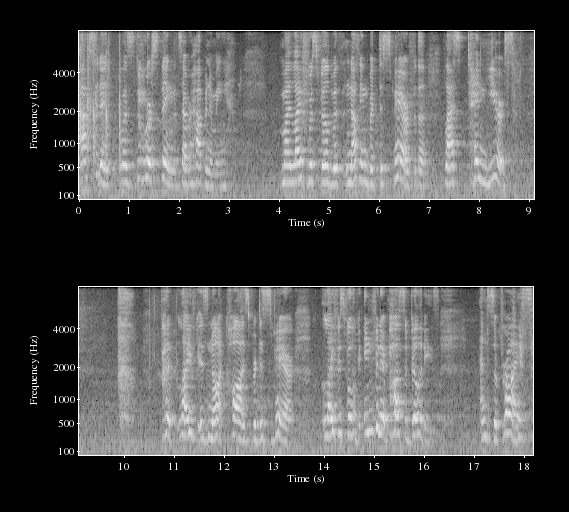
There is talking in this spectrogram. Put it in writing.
accident was the worst thing that's ever happened to me. My life was filled with nothing but despair for the last 10 years. But life is not cause for despair. Life is full of infinite possibilities and surprise.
